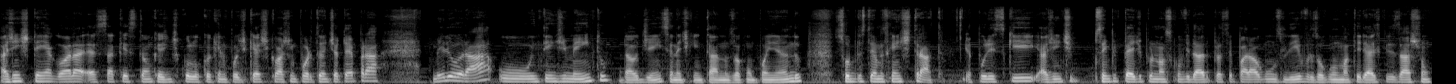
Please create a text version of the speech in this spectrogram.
a gente tem agora essa questão que a gente colocou aqui no podcast, que eu acho importante até para melhorar o entendimento da audiência, né? De quem está nos acompanhando sobre os temas que a gente trata. É por isso que a gente sempre pede para o nosso convidado para separar alguns livros, alguns materiais que eles acham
